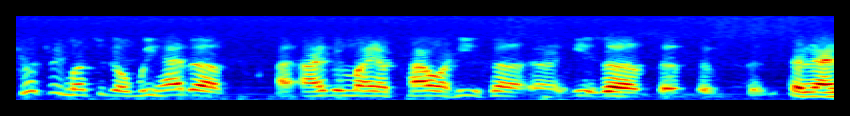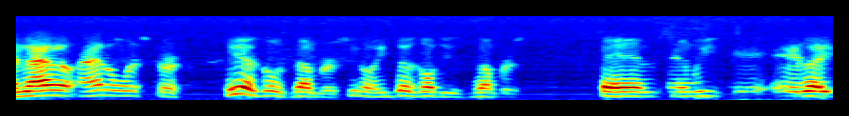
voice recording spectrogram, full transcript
two or three months ago, we had a Ivan Mayakawa. He's a uh, he's a, an, an analyst, or he has those numbers. You know, he does all these numbers, and and we and I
